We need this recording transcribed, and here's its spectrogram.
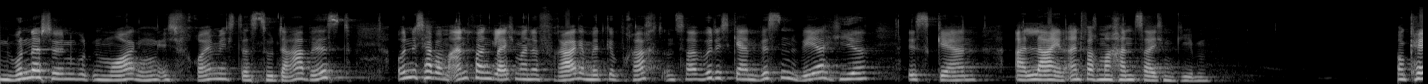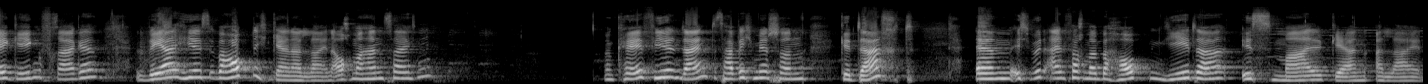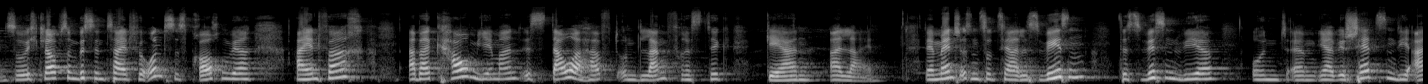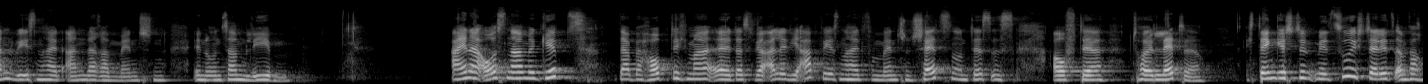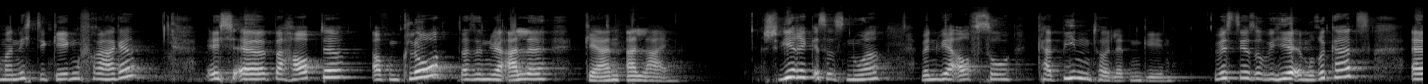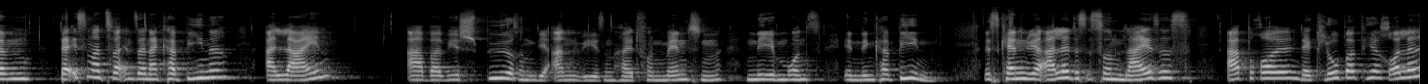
Einen wunderschönen guten Morgen. Ich freue mich, dass du da bist. Und ich habe am Anfang gleich mal eine Frage mitgebracht. Und zwar würde ich gern wissen, wer hier ist gern allein? Einfach mal Handzeichen geben. Okay, Gegenfrage. Wer hier ist überhaupt nicht gern allein? Auch mal Handzeichen? Okay, vielen Dank. Das habe ich mir schon gedacht. Ähm, ich würde einfach mal behaupten, jeder ist mal gern allein. So, ich glaube, so ein bisschen Zeit für uns, das brauchen wir einfach. Aber kaum jemand ist dauerhaft und langfristig gern allein. Der Mensch ist ein soziales Wesen, das wissen wir. Und ähm, ja, wir schätzen die Anwesenheit anderer Menschen in unserem Leben. Eine Ausnahme gibt's, da behaupte ich mal, äh, dass wir alle die Abwesenheit von Menschen schätzen und das ist auf der Toilette. Ich denke, ihr stimmt mir zu. Ich stelle jetzt einfach mal nicht die Gegenfrage. Ich äh, behaupte, auf dem Klo, da sind wir alle gern allein. Schwierig ist es nur, wenn wir auf so Kabinentoiletten gehen. Wisst ihr, so wie hier im Rückerz, ähm, da ist man zwar in seiner Kabine allein, aber wir spüren die Anwesenheit von Menschen neben uns in den Kabinen. Das kennen wir alle, das ist so ein leises Abrollen der Klopapierrolle.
